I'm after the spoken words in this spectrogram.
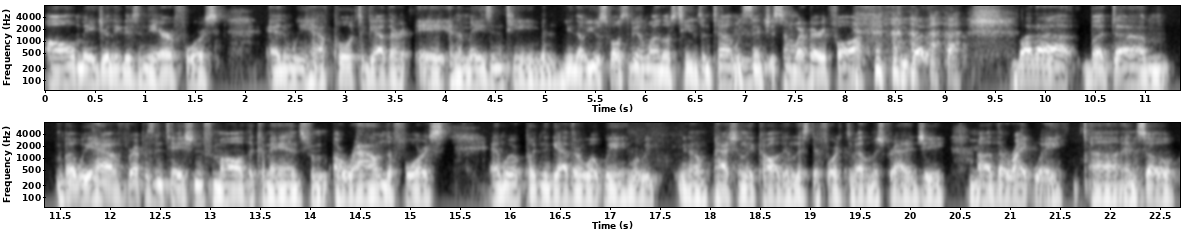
all major leaders in the Air Force, and we have pulled together a an amazing team. And you know, you're supposed to be on one of those teams until we mm-hmm. sent you somewhere very far. but but uh, but um, but we have representation from all the commands from around the force and we're putting together what we what we you know passionately call the enlisted force development strategy uh, mm-hmm. the right way uh, and so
